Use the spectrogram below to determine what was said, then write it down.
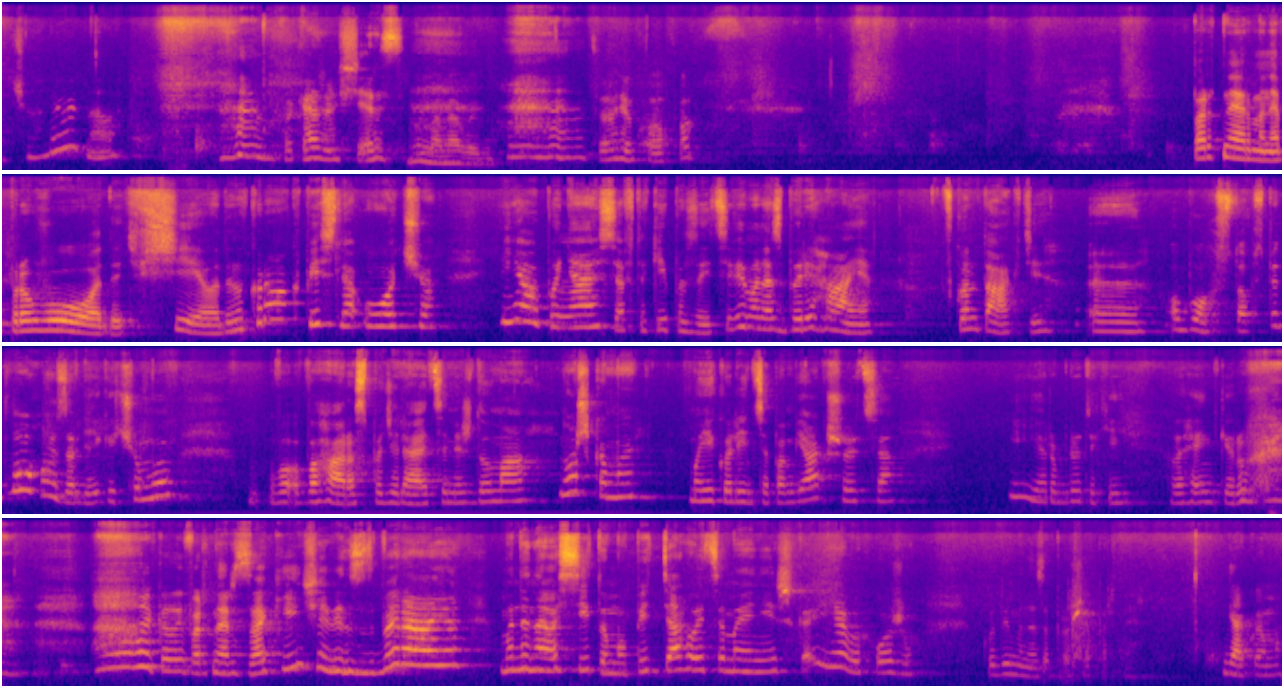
Нічого не видно, але покажемо ще раз Ну, мене видно. твою попу. Партнер мене проводить ще один крок після очі, і я опиняюся в такій позиції. Він мене зберігає в контакті е, обох стоп з підлогою, завдяки чому вага розподіляється між двома ножками, мої колінця пом'якшуються, і я роблю такий легенький рух. Коли партнер закінчує, він збирає мене на осі, тому підтягується моя ніжка, і я виходжу, куди мене запрошує партнер. Дякуємо.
